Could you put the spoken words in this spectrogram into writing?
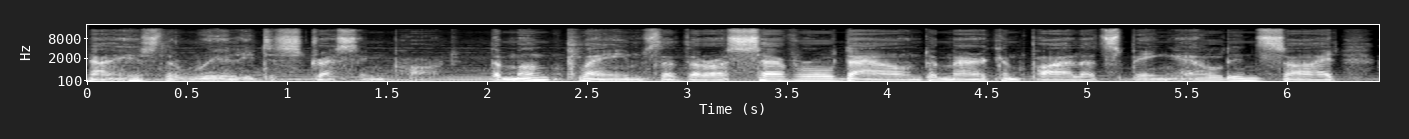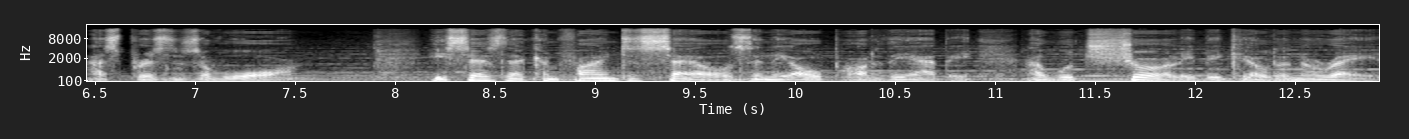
Now here's the really distressing part. The monk claims that there are several downed American pilots being held inside as prisoners of war. He says they're confined to cells in the old part of the Abbey and would surely be killed in a raid.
